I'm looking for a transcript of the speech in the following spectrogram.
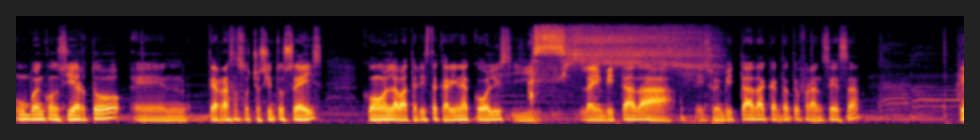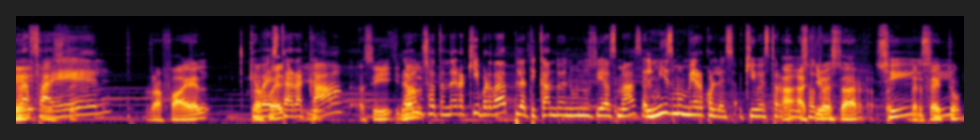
un buen concierto en Terrazas 806 con la baterista Karina Collis y la invitada y su invitada cantante francesa. que, Rafael, este, Rafael. que va a estar y- acá. así. y la no- vamos a tener aquí, ¿verdad? Platicando en unos días más. El mismo miércoles, aquí va a estar con Ah, nosotros. aquí va a estar. Sí, Perfecto.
